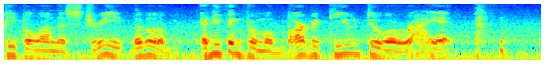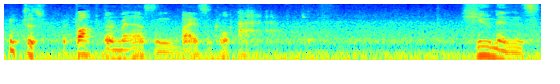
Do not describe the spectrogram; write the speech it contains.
people on the street, they'll go to anything from a barbecue to a riot. Just rip off their masks and bicycle. Ah. Humans.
